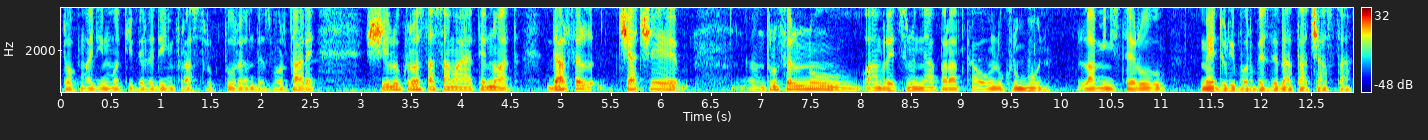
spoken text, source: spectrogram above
tocmai din motivele de infrastructură în dezvoltare și lucrul ăsta s-a mai atenuat. De altfel, ceea ce într-un fel nu am reținut neapărat ca un lucru bun la Ministerul Mediului vorbesc de data aceasta,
